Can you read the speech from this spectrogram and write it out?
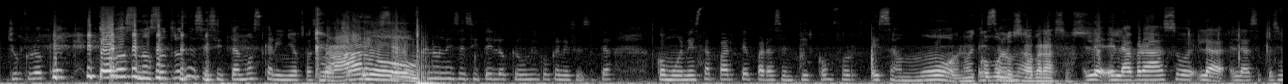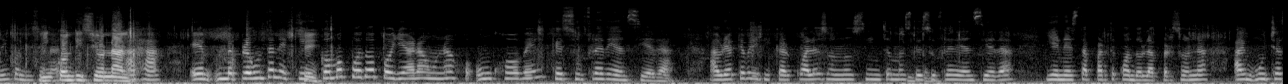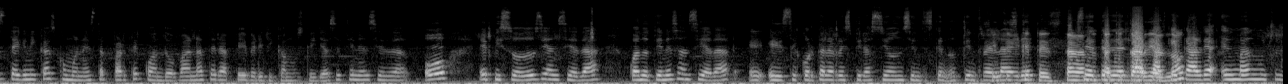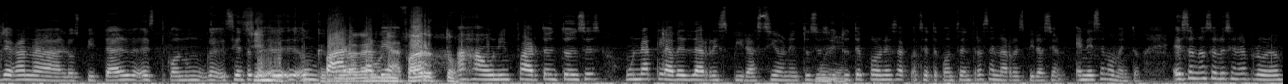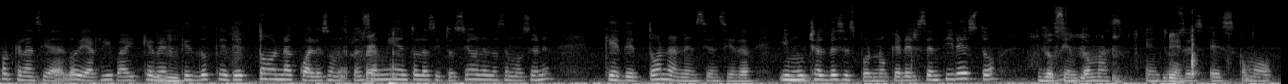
yo creo que todos nosotros necesitamos cariño apapacho. Claro. El ser humano necesita y lo que único que necesita, como en esta parte para sentir confort, es amor. No hay como los abrazos. El, el abrazo, la, la aceptación incondicional. Incondicional. Ajá. Eh, me preguntan aquí, Sí. ¿cómo puedo apoyar a una, un joven que sufre de ansiedad? Habría que verificar cuáles son los síntomas que sufre de ansiedad y en esta parte cuando la persona, hay muchas técnicas como en esta parte cuando van a terapia y verificamos que ya se tiene ansiedad o episodios de ansiedad, cuando tienes ansiedad eh, eh, se corta la respiración, sientes que no te entra el Sientes aire. que te está se dando te da taquicardias, ¿no? taquicardia. Es más, muchos llegan al hospital con un, eh, siento, Siento que, eh, un que paro dar un cardíaco. infarto. Ajá, un infarto. Entonces, una clave es la respiración. Entonces, Muy si bien. tú te pones, a, si te concentras en la respiración en ese momento, eso no soluciona el problema porque la ansiedad es lo de arriba. Hay que ver Ujú. qué es lo que detona, cuáles son los pensamientos, las situaciones, las emociones que detonan esa ansiedad. Y muchas veces por no querer sentir esto, lo siento más. Entonces, es como,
